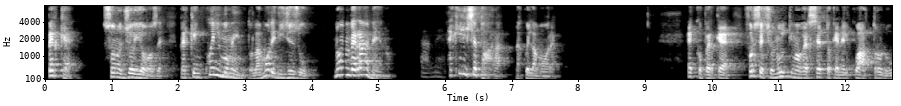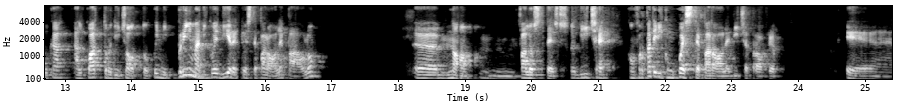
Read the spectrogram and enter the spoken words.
Perché sono gioiose? Perché in quel momento l'amore di Gesù non verrà meno. E chi li separa da quell'amore? Ecco perché forse c'è un ultimo versetto che è nel 4, Luca, al 4.18, quindi prima di que- dire queste parole Paolo, eh, no, mm, fa lo stesso, dice confrontatevi con queste parole, dice proprio. E,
